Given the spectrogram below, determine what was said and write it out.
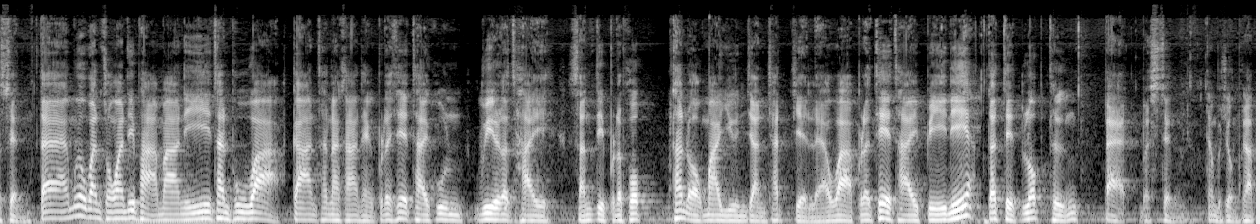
7%แต่เมื่อวันสองวันที่ผ่านมานี้ ท่านผู้ว่าการธนาคารแห่งประเทศไทยคุณวีรไทย สันติประพบท่านออกมายืนยันชัดเจนแล้วว่าประเทศไทยปีนี้จะติดลบถึง 8%ท่านผู้ชมครับ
